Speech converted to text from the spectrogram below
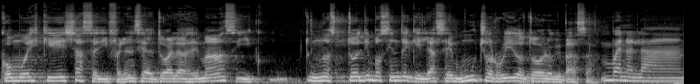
cómo es que ella se diferencia de todas las demás y uno todo el tiempo siente que le hace mucho ruido todo lo que pasa. Bueno, la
